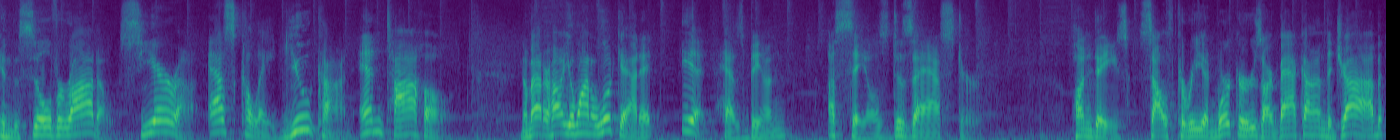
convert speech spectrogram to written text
in the Silverado, Sierra, Escalade, Yukon, and Tahoe. No matter how you want to look at it, it has been a sales disaster. Hyundai's South Korean workers are back on the job.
